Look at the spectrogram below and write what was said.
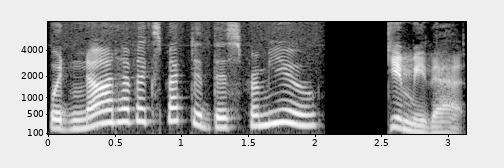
Would not have expected this from you. Give me that.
